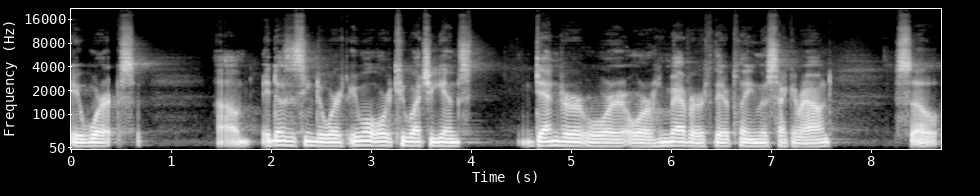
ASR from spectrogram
it works. Um, it doesn't seem to work. It won't work too much against Denver or or whomever they're playing the second round. So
